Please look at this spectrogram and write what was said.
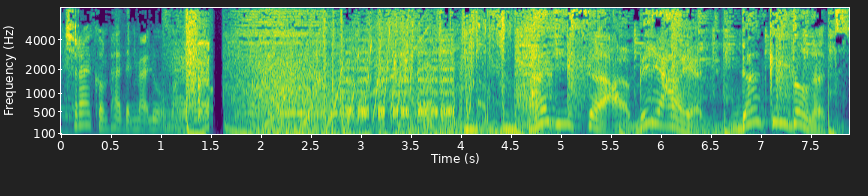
إيش رأيكم بهذه المعلومة؟ هذه الساعة برعاية Dunkin' Donuts.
